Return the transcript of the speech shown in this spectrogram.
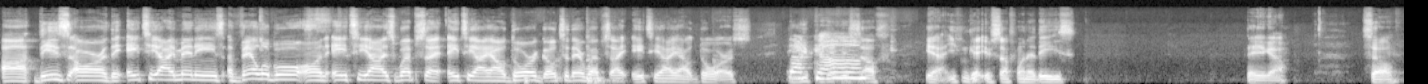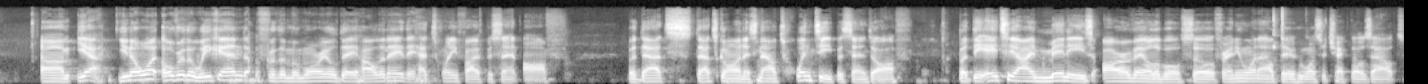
Uh, these are the ATI minis available on ATI's website, ATI Outdoor. Go to their website, ATI Outdoors, and you can get yourself. Yeah, you can get yourself one of these. There you go. So, um, yeah, you know what? Over the weekend for the Memorial Day holiday, they had twenty five percent off, but that's that's gone. It's now twenty percent off. But the ATI minis are available. So for anyone out there who wants to check those out,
